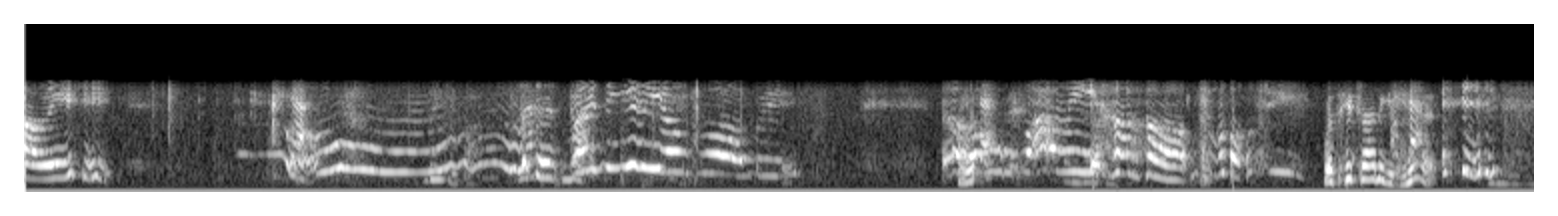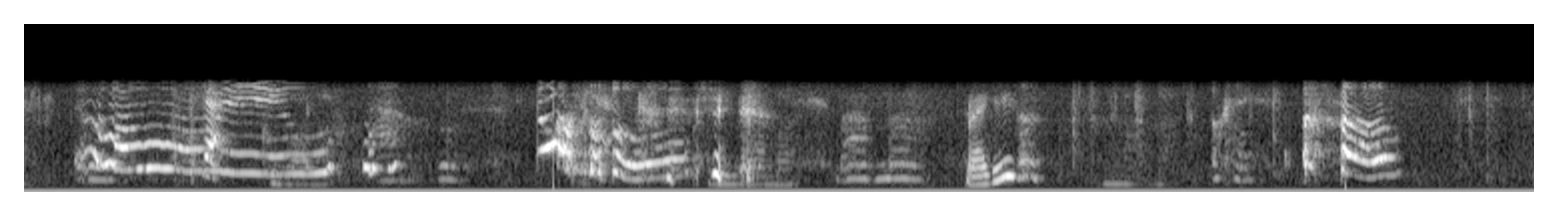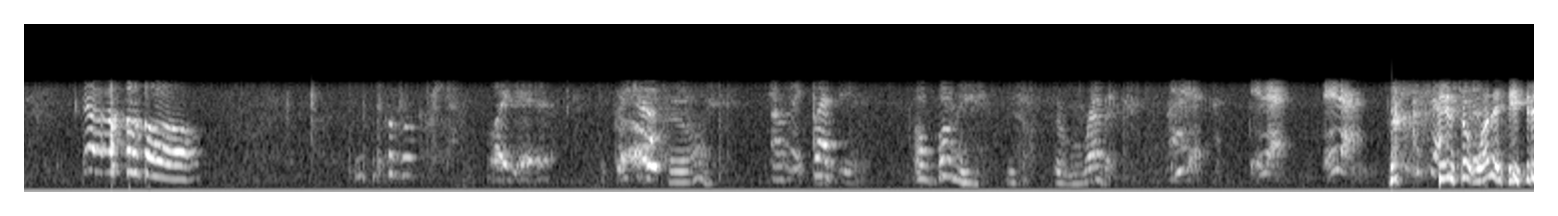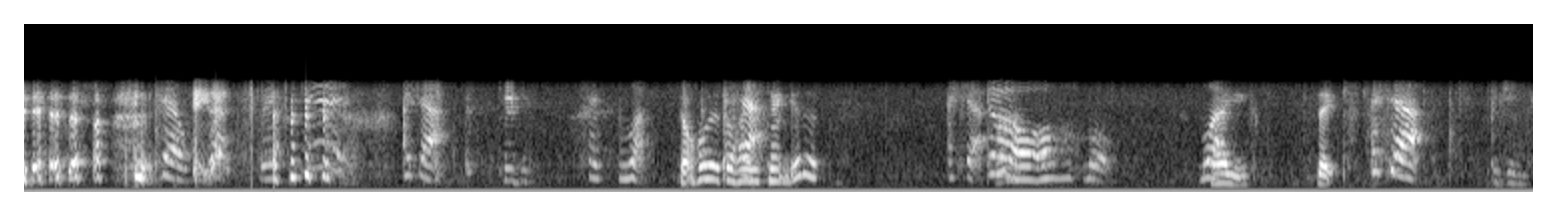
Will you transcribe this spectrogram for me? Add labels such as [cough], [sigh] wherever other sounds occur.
Mommy. The video, Mommy? Oh, Mommy. [laughs] Was he trying to get hit? [laughs] Maggie? [laughs] Okay. Oh. No. Wait it. Oh. Um, Buddy. oh, Bunny. It's the rabbit. Eat it. [laughs] Eat it. he didn't want to eat it. Tell. eat it. I shall. Piggy. What? Don't hold it so high you can't get it. I shall. No. Maggie, stay. I shall. Pigeon.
